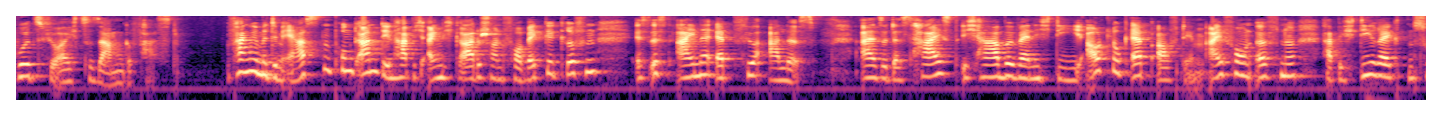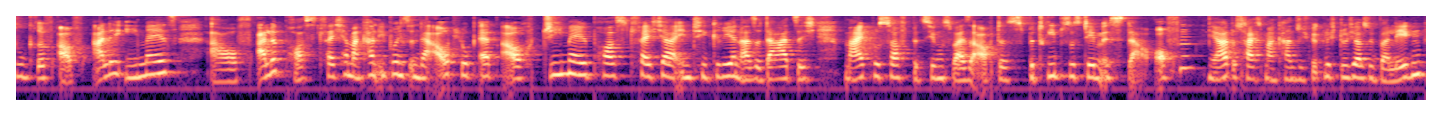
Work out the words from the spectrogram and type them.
kurz für euch zusammengefasst. Fangen wir mit dem ersten Punkt an, den habe ich eigentlich gerade schon vorweggegriffen. Es ist eine App für alles. Also das heißt, ich habe, wenn ich die Outlook-App auf dem iPhone öffne, habe ich direkten Zugriff auf alle E-Mails, auf alle Postfächer. Man kann übrigens in der Outlook-App auch Gmail-Postfächer integrieren. Also da hat sich Microsoft bzw. auch das Betriebssystem ist da offen. Ja, das heißt, man kann sich wirklich durchaus überlegen,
